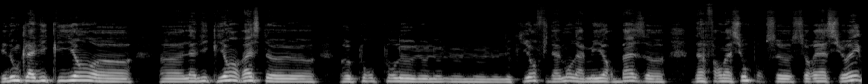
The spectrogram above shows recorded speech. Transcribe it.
et donc l'avis client euh, la vie client reste euh, euh, pour, pour le, le, le, le, client finalement la meilleure base d'information pour se, se, réassurer.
